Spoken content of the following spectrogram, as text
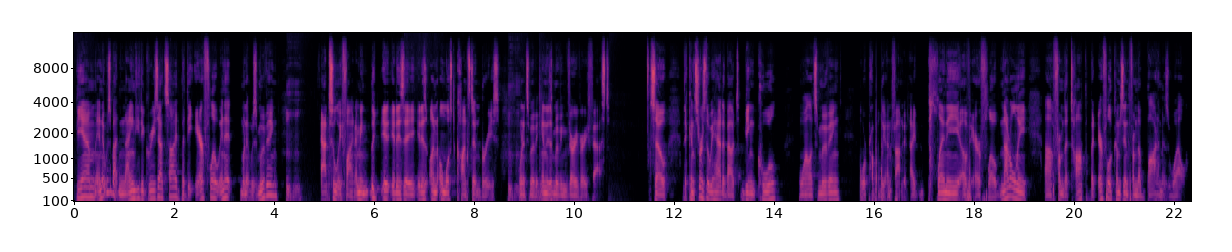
p.m. and it was about ninety degrees outside, but the airflow in it when it was moving. Mm-hmm. Absolutely fine. I mean, it, it is a it is an almost constant breeze mm-hmm. when it's moving, and it is moving very very fast. So the concerns that we had about being cool while it's moving were probably unfounded. I plenty of airflow, not only uh, from the top, but airflow comes in from the bottom as well.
